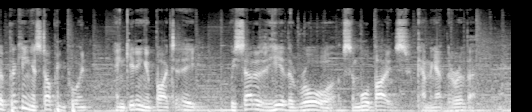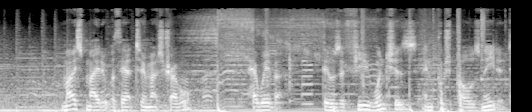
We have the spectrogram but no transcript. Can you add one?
After picking a stopping point and getting a bite to eat, we started to hear the roar of some more boats coming up the river. Most made it without too much trouble. However, there was a few winches and push poles needed.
